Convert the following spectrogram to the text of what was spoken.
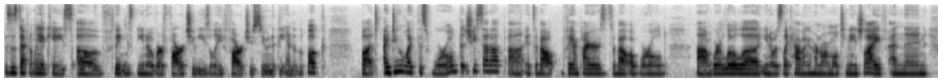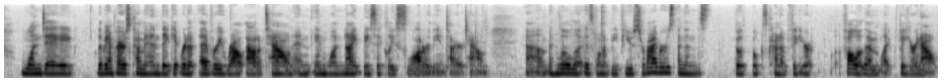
this is definitely a case of things being over far too easily far too soon at the end of the book. But I do like this world that she set up. Uh, it's about vampires. It's about a world um, where Lola you know is like having her normal teenage life. And then one day the vampires come in they get rid of every route out of town and in one night basically slaughter the entire town. Um, and Lola is one of the few survivors. And then this, both books kind of figure follow them like figuring out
